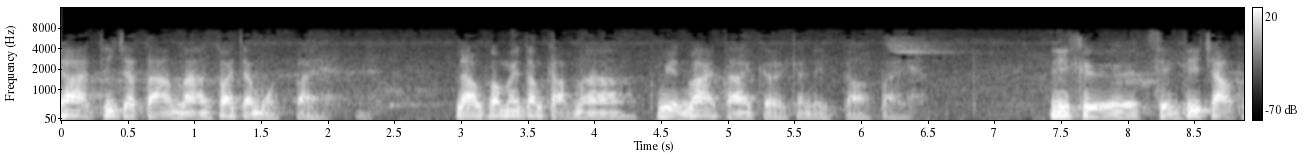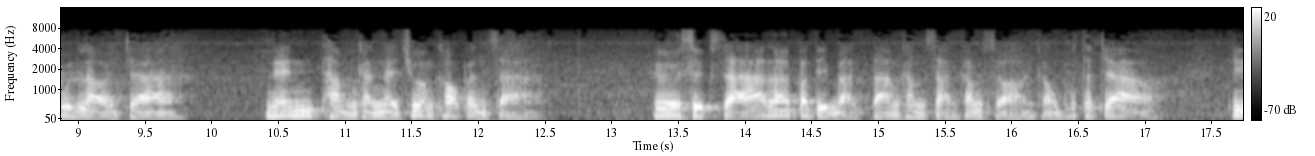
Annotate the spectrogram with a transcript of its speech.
ชาติที่จะตามมาก็จะหมดไป เราก็ไม่ต้องกลับมาเวียนว่ายตายเกิดกันอีกต่อไป นี่คือสิ่งที่ชาวพุทธเราจะเน้นทำกันในช่วงเข้าพรรษา คือศึกษาและปฏิบัติตามคำสั่งคำสอนของพระพุทธเจ้า ที่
